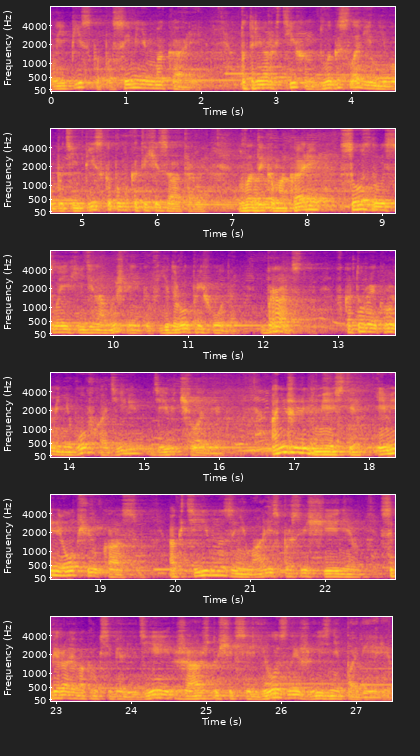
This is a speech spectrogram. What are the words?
во епископа с именем Макарий, патриарх Тихон благословил его быть епископом-катехизатором. Владыка Макарий создал из своих единомышленников ядро прихода – братство, в которое кроме него входили девять человек. Они жили вместе, имели общую кассу, активно занимались просвещением, собирая вокруг себя людей, жаждущих серьезной жизни по вере.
